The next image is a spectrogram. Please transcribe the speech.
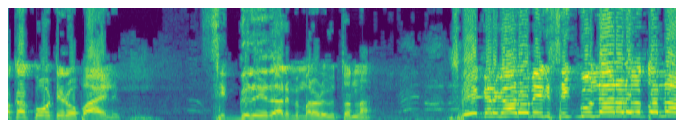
ఒక కోటి రూపాయలు. సిగ్గు లేదా అని మిమ్మల్ని అడుగుతున్నా. స్పీకర్ గారు మీకు సిగ్గుందా అని అడుగుతున్నా.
